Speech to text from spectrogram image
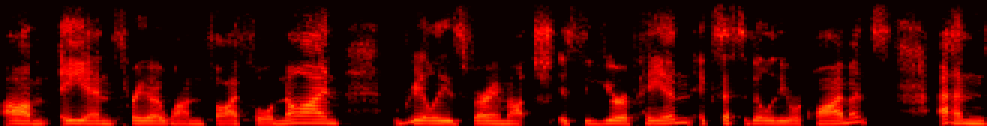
Um, EN 301549 really is very much is the European accessibility requirements, and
